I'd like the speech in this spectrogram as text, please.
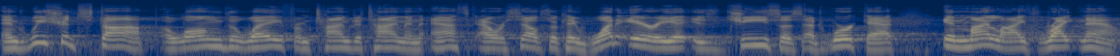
and we should stop along the way from time to time and ask ourselves okay, what area is Jesus at work at in my life right now?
